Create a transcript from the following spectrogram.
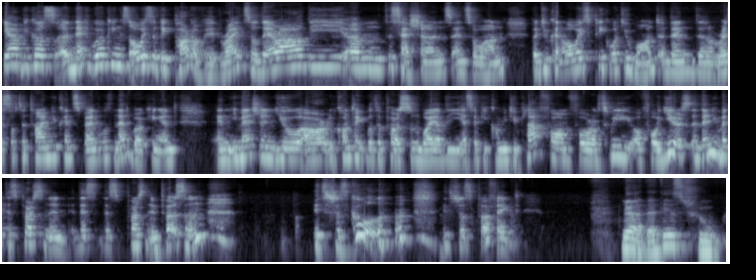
yeah, because uh, networking is always a big part of it, right? So there are the um, the sessions and so on, but you can always pick what you want, and then the rest of the time you can spend with networking. And and imagine you are in contact with a person via the SAP community platform for three or four years, and then you met this person and this this person in person. It's just cool. it's just perfect. Yeah, that is true.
